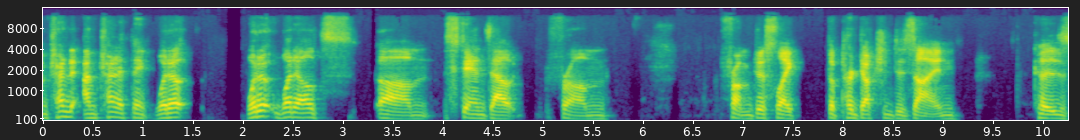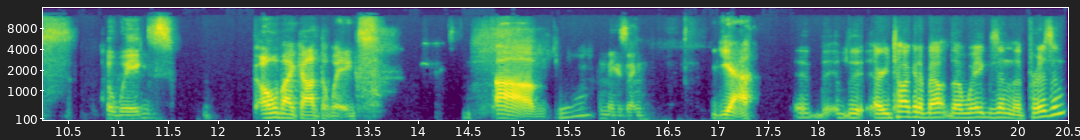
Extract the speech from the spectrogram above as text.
I'm trying to I'm trying to think what el- what el- what else um, stands out from from just like the production design because The wigs, oh my god the wigs um amazing. yeah Uh, the- the- Are you talking about the wigs in the prison?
